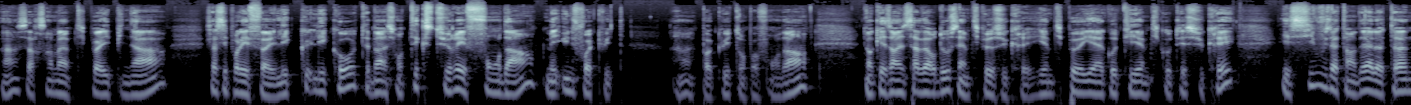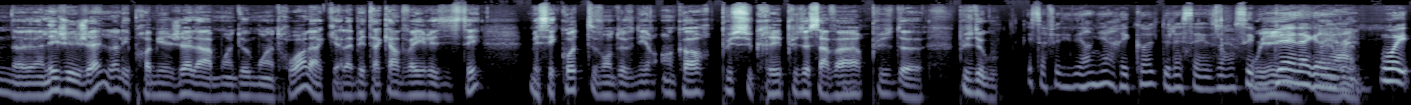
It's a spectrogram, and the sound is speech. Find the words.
Hein, ça ressemble un petit peu à l'épinard. Ça, c'est pour les feuilles. Les, côtes, eh ben, elles sont texturées fondantes, mais une fois cuites. Hein, pas cuites, sont pas fondantes. Donc, elles ont une saveur douce et un petit peu sucrée. Il y a un petit peu, il y a un côté, un petit côté sucré. Et si vous attendez à l'automne euh, un léger gel, là, les premiers gels à moins 2, moins 3, là, qui- la bêta-carde va y résister, mais ces côtes vont devenir encore plus sucrées, plus de saveur, plus de, plus de goût. Et ça fait les dernières récoltes de la saison. C'est Oui, bien oui, agréable. Oui,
